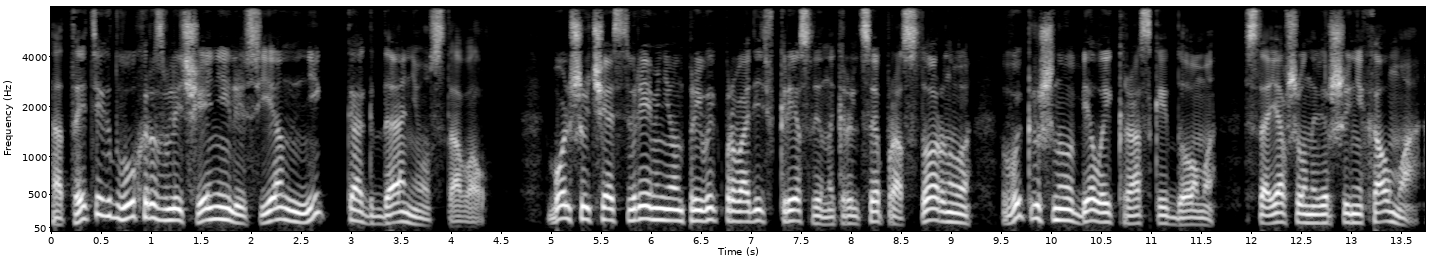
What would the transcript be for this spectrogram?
От этих двух развлечений Люсьен никогда не уставал. Большую часть времени он привык проводить в кресле на крыльце просторного, выкрашенного белой краской дома, стоявшего на вершине холма,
